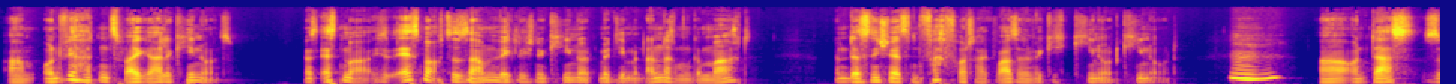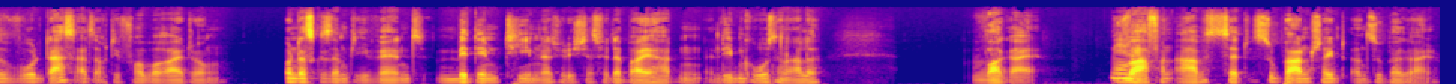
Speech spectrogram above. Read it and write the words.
Um, und wir hatten zwei geile Keynotes. Das erste Mal, ich hab erstmal auch zusammen wirklich eine Keynote mit jemand anderem gemacht. Und das nicht nur jetzt ein Fachvortrag war, sondern wirklich Keynote, Keynote. Mhm. Uh, und das, sowohl das als auch die Vorbereitung und das gesamte Event mit dem Team natürlich, das wir dabei hatten, lieben Gruß an alle, war geil. Ja. War von A bis Z super anstrengend und super geil.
